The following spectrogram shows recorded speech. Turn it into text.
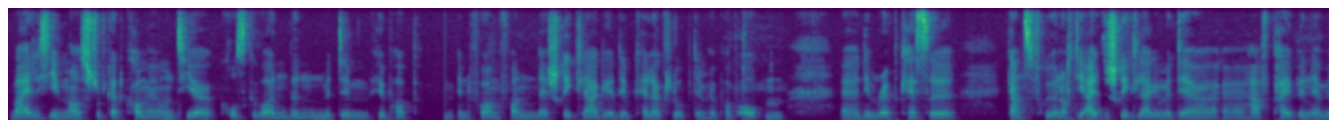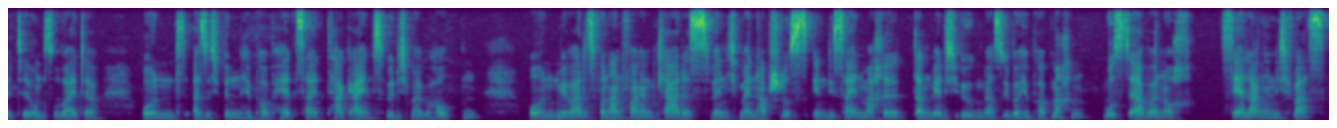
weil ich eben aus Stuttgart komme und hier groß geworden bin mit dem Hip-Hop in Form von der Schräglage, dem Kellerclub, dem Hip-Hop Open, äh, dem Rap-Kessel, ganz früher noch die alte Schräglage mit der, äh, Halfpipe in der Mitte und so weiter. Und also, ich bin Hip-Hop-Head seit Tag 1, würde ich mal behaupten. Und mir war das von Anfang an klar, dass, wenn ich meinen Abschluss in Design mache, dann werde ich irgendwas über Hip-Hop machen, wusste aber noch sehr lange nicht was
